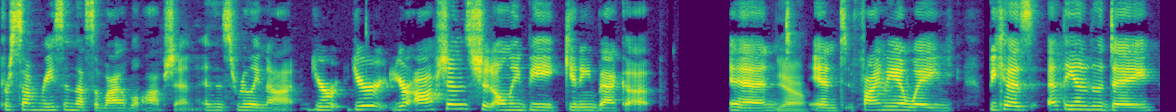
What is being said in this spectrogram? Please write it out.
for some reason that's a viable option, and it's really not. Your your your options should only be getting back up and Yeah. and finding a way because at the end of the day,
